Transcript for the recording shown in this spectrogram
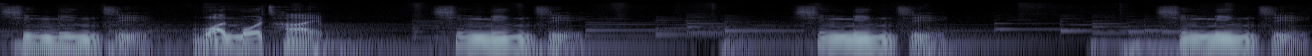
식민지. One more time. 식민지, 식민지, 식민지.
